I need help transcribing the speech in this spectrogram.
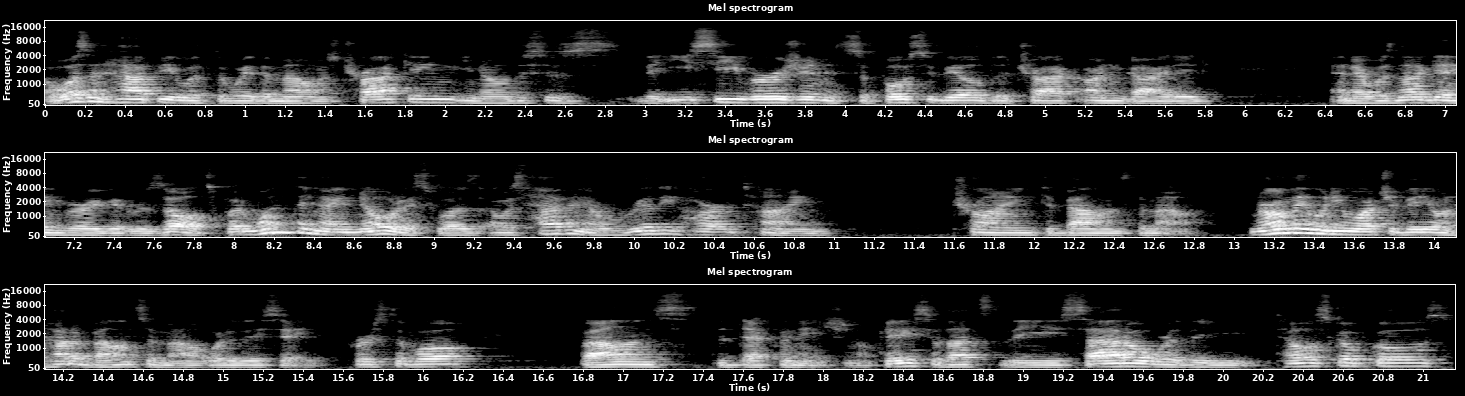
I wasn't happy with the way the mount was tracking. You know, this is the EC version. It's supposed to be able to track unguided and I was not getting very good results. But one thing I noticed was I was having a really hard time trying to balance them out. Normally when you watch a video on how to balance them out, what do they say? First of all, balance the declination, okay? So that's the saddle where the telescope goes.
